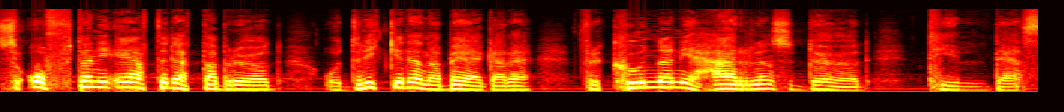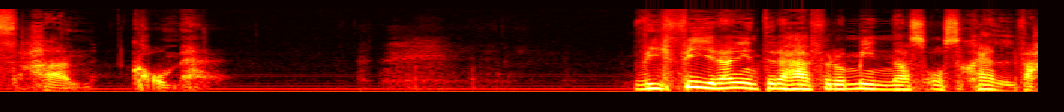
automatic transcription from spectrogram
Så ofta ni äter detta bröd och dricker denna bägare, förkunnar ni Herrens död till dess han kommer. Vi firar inte det här för att minnas oss själva.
